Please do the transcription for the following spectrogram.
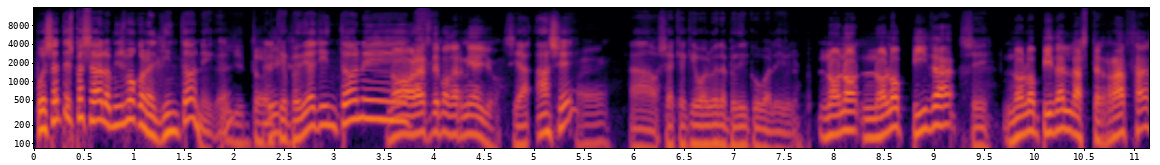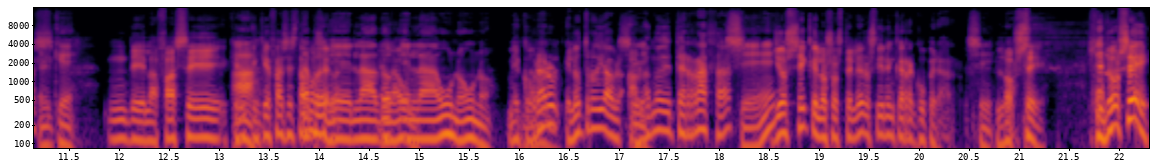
Pues antes pasaba lo mismo con el gin tonic, ¿eh? El gin tonic. que pedía gin tonic. No, ahora es de modernillo. O sea, ah, sí. Eh, Ah, o sea que hay que volver a pedir Cuba libre. No, no, no lo pida, Sí. no lo pida en las terrazas ¿El qué? de la fase. ¿qué- Ah, ¿En qué fase estamos? En la- en la en do- la en uno. la 1, 1. Me cobraron el otro día, Sí. hablando de terrazas, Sí. yo sé que los hosteleros tienen que recuperar. Sí. Lo sé. Lo sé.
